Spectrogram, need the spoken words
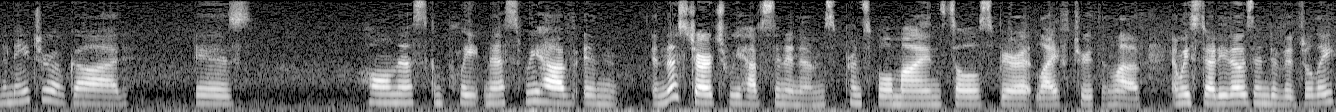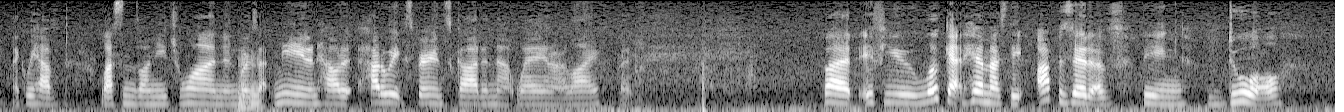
the nature of God is wholeness, completeness. We have in in this church we have synonyms: principle, mind, soul, spirit, life, truth, and love. And we study those individually. Like we have lessons on each one, and what Mhm. does that mean, and how do, how do we experience God in that way in our life? But but if you look at Him as the opposite of being dual,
